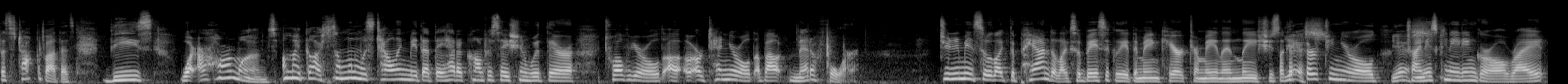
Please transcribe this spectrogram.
Let's talk about this. These, what are hormones? Oh my gosh, someone was telling me that they had a conversation with their 12 year old uh, or 10 year old about metaphor. Do you know what I mean? So like the panda, like so basically the main character, Meilin Lee, she's like yes. a 13 year old yes. Chinese Canadian girl, right?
